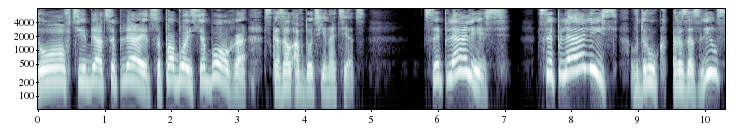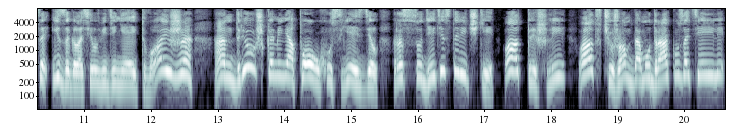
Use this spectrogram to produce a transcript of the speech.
«Кто в тебя цепляется? Побойся Бога!» — сказал Авдотьин отец. «Цеплялись! Цеплялись!» — вдруг разозлился и заголосил Веденей. «Твой же Андрюшка меня по уху съездил! Рассудите, старички! Вот пришли, вот в чужом дому драку затеяли,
